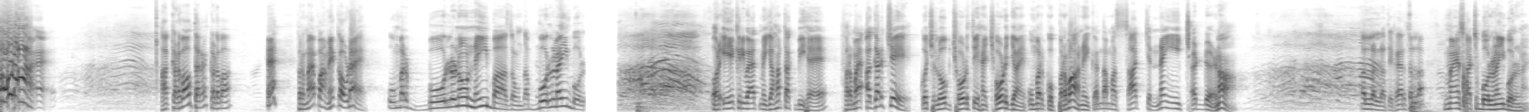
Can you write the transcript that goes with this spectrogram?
कौड़ा है। हक कड़वा होता ना कड़वा। है? फरमाया, भावे कौड़ा है। उमर बोलनो नहीं बाज आਉਂਦਾ बोलना ही बोल। और एक रिवायत में यहाँ तक भी है, फरमाया, अगरचे कुछ लोग छोड़ते हैं, छोड़ जाएँ, उमर को परवाह नहीं कहता मैं सच नहीं छड़ना अल्लाह अल्लाह खैर सल्ला, मैं सच बोलना ही बोलना है।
